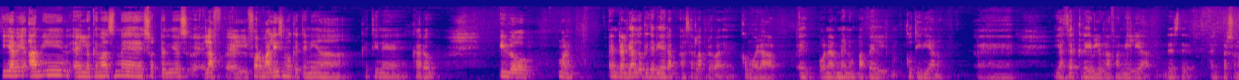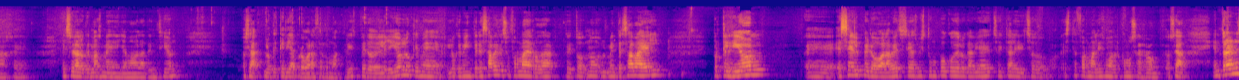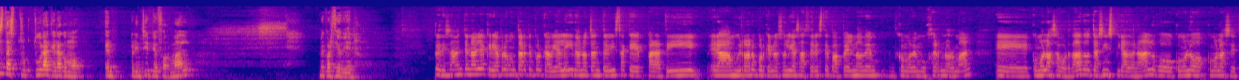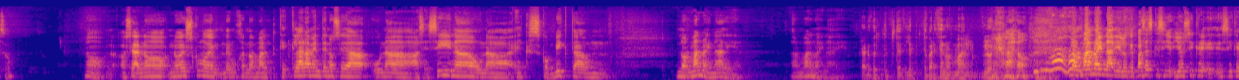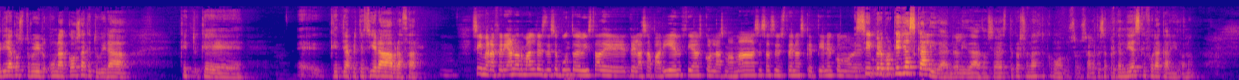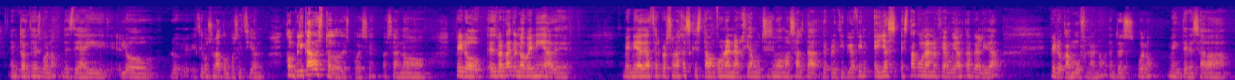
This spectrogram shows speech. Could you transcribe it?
Y a mí, a mí eh, lo que más me sorprendió es la- el formalismo que tenía, que tiene Caro. Y luego, bueno, en realidad lo que quería era hacer la prueba de cómo era eh, ponerme en un papel cotidiano eh, y hacer creíble una familia desde el personaje. Eso era lo que más me llamaba la atención. O sea, lo que quería probar hacer como actriz, pero el guion lo que me, lo que me interesaba es de su forma de rodar. De no, me interesaba él, porque el guion eh, es él, pero a la vez si has visto un poco de lo que había hecho y tal, he dicho, este formalismo, a ver cómo se rompe. O sea, entrar en esta estructura que era como, en principio, formal, me pareció bien. Precisamente, Novia, quería preguntarte porque había leído en otra entrevista que para ti era muy raro porque no solías hacer este papel no de, como de mujer normal. Eh, ¿Cómo lo has abordado? ¿Te has inspirado en algo? ¿Cómo lo, cómo lo has hecho? No, no, o sea, no, no es como de, de mujer normal, que claramente no sea una asesina, una ex convicta, un... Normal no hay nadie. Normal no hay nadie. Claro que te, te- le- te parece normal, Gloria. Claro. Normal no hay nadie. Lo que pasa es que si, yo sí, cre- sí quería construir una cosa que tuviera. que, que, eh, que te apeteciera abrazar. Sí, me refería a normal desde ese punto de vista de, las apariencias con las mamás, esas escenas que tiene como de... Sí, pero porque ella es cálida en realidad. O sea, este personaje, como, o sea, lo que se pretendía es que fuera cálido, ¿no? Entonces, bueno, desde ahí lo, hicimos una composición. Complicado es todo después, ¿eh? O sea, no. Pero es verdad que no venía de. Venía de hacer personajes que estaban con una energía muchísimo más alta de principio a fin. Ella está con una energía muy alta en realidad, pero camufla, ¿no? Entonces, bueno, me interesaba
